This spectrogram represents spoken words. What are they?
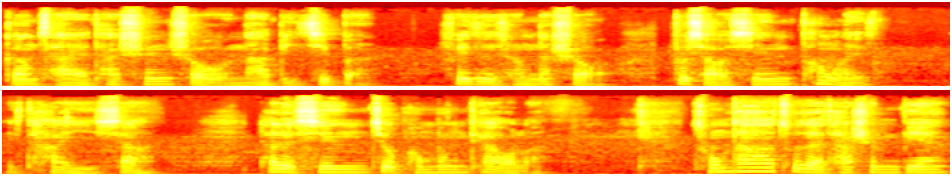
刚才他伸手拿笔记本，费自成的手不小心碰了他一下，他的心就砰砰跳了。从他坐在他身边，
